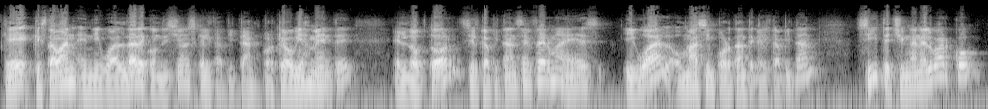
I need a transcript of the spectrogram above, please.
que, que estaban en igualdad de condiciones que el capitán, porque obviamente el doctor, si el capitán se enferma, es igual o más importante que el capitán. Si te chingan el barco,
